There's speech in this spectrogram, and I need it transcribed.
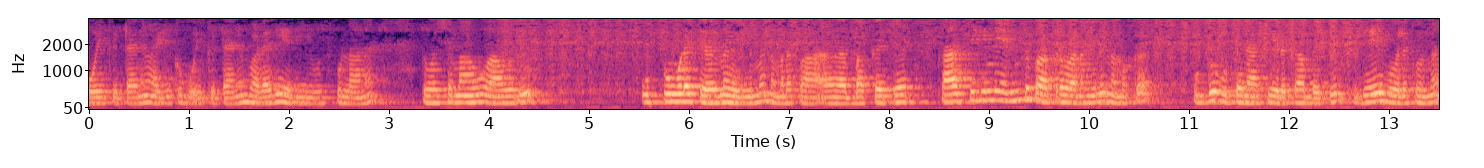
പോയി കിട്ടാനും അഴുക്ക് പോയി കിട്ടാനും വളരെയധികം യൂസ്ഫുള്ളാണ് ദോശമാവും ആ ഒരു ഉപ്പും കൂടെ ചേർന്ന് കഴിയുമ്പോൾ നമ്മുടെ ബക്കറ്റ് പ്ലാസ്റ്റിക്കിന്റെ എന്ത് പാത്രമാണെങ്കിലും നമുക്ക് ഉപ്പ് പുത്തനാക്കി എടുക്കാൻ പറ്റും. ഇതേപോലെ ഒന്ന്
